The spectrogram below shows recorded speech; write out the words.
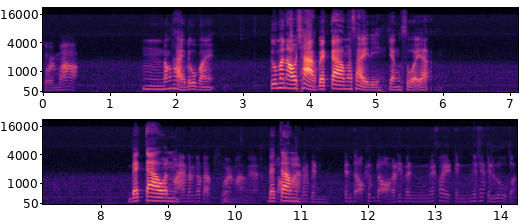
สวยมาก อืม ต้องถ่ายรูปไหม ดูมันเอาฉากแบ็กกราวมาใส่ดิ อย่างสวยอะ แบ็กกราวมันไม้มันก็แบบสวยมากเลยอะ Background ดอกไม้มันเป็นเป็นดอกทุกดอกอะที่มันไม่ค่อยเป็นไม่ใช่เป็นรูปอะ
